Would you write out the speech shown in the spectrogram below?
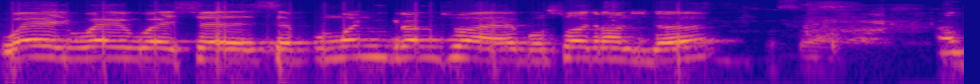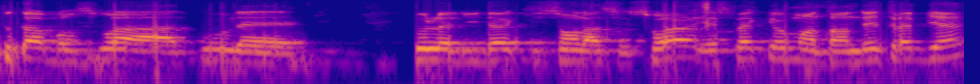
Ouais, ouais, ouais, c'est c'est pour moi une grande joie. hein. Bonsoir, grand leader. Bonsoir. En tout cas, bonsoir à tous les, tous les leaders qui sont là ce soir. J'espère que vous m'entendez très bien.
